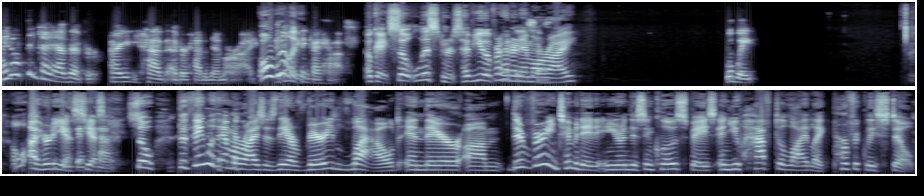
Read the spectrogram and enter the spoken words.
I don't think I have ever. I have ever had an MRI. Oh, really? I think I have. Okay, so listeners, have you ever had an MRI? So. Well, wait. Oh, I heard a yes, yes. Have. So the thing with MRIs is they are very loud and they're um, they're very intimidating. And you're in this enclosed space and you have to lie like perfectly still.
